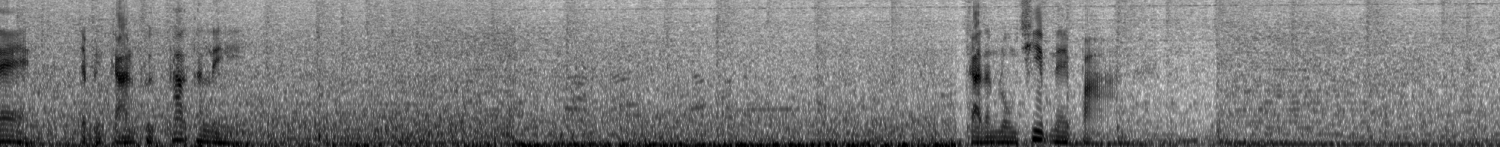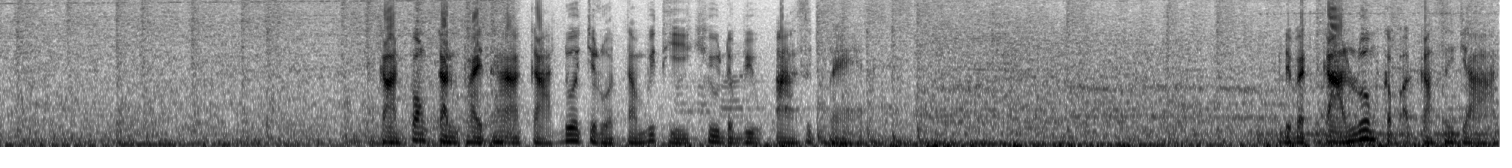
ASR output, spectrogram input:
แรกจะเป็นการฝึกภาคทะเล การดำรงชีพในป่า การป้องกันภัยทางอากาศด้วยจรวดนำวิถี QWR-18 ปฏิบัติการร่วมกับอากาศยาน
